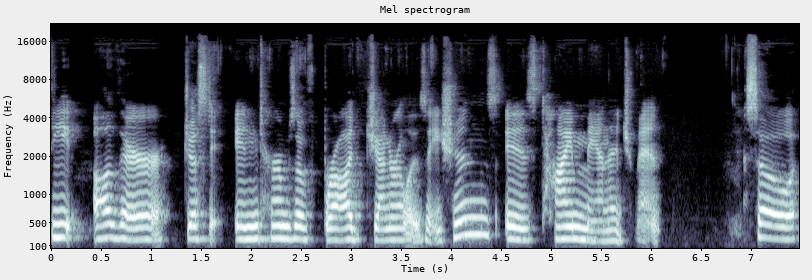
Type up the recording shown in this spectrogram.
The other just in terms of broad generalizations is time management. So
